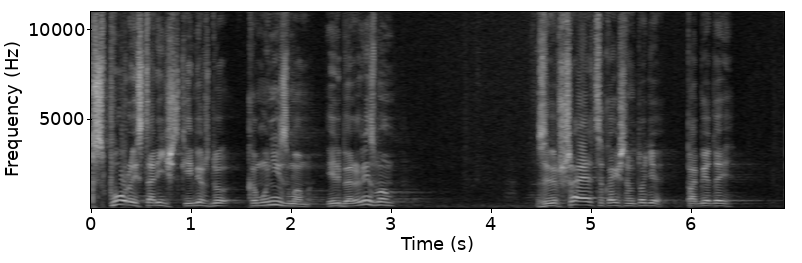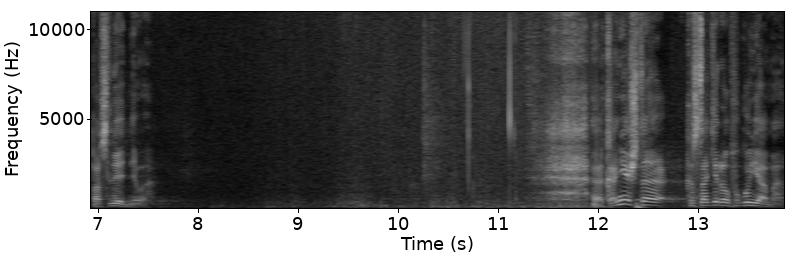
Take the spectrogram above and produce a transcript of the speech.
споры исторические между коммунизмом и либерализмом завершается в конечном итоге победой последнего. Э, конечно, констатировал Фукуяма,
